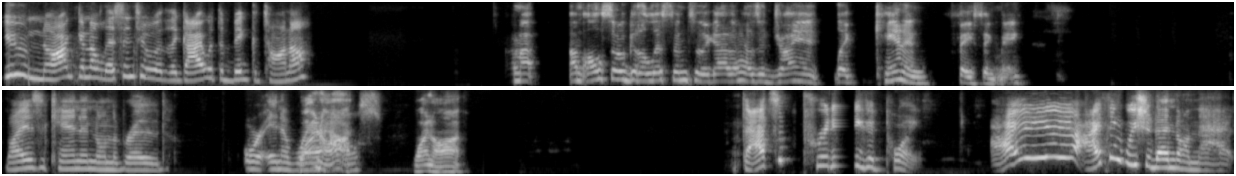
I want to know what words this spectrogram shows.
you not gonna listen to the guy with the big katana? I'm a, I'm also gonna listen to the guy that has a giant like cannon facing me. Why is a cannon on the road or in a Why not? Why not? That's a pretty good point. I I think we should end on that.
